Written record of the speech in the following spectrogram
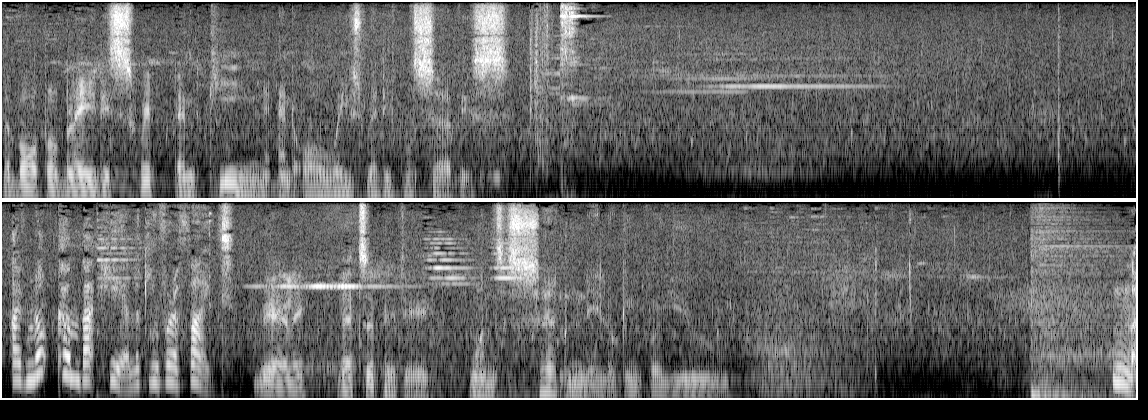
The Vorpal blade is swift and keen and always ready for service. I've not come back here looking for a fight. Really? That's a pity. One's certainly looking for you. No.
